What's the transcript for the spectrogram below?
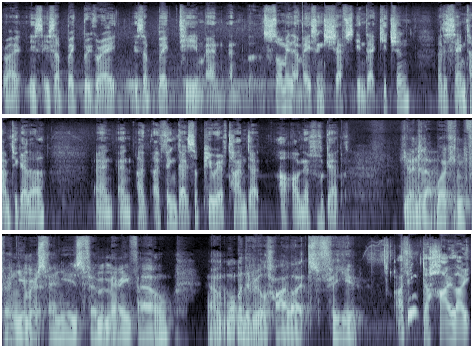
Right? It's, it's a big brigade. It's a big team, and and so many amazing chefs in that kitchen at the same time together and and I, I think that's a period of time that I'll, I'll, never forget. You ended up working for numerous venues for Merivale. Um, what were the real highlights for you? I think the highlight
